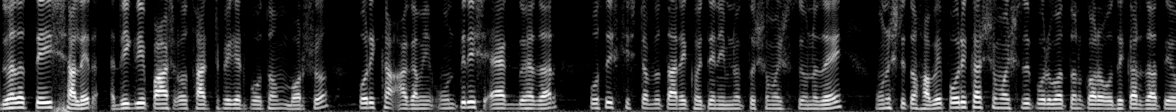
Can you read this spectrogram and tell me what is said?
দুই হাজার তেইশ সালের ডিগ্রি পাস ও সার্টিফিকেট প্রথম বর্ষ পরীক্ষা আগামী উনত্রিশ এক হাজার পঁচিশ খ্রিস্টাব্দ তারিখ হইতে নিম্নোক্ত সময়সূচি অনুযায়ী অনুষ্ঠিত হবে। পরীক্ষার সময়সূচি পরিবর্তন করার অধিকার জাতীয়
